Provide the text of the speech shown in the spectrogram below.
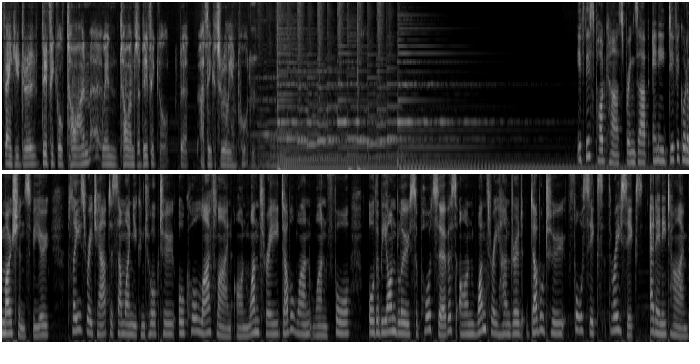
Thank you, Drew. Difficult time when times are difficult, but I think it's really important. If this podcast brings up any difficult emotions for you, please reach out to someone you can talk to or call Lifeline on 131114 or the Beyond Blue support service on 1300 224636 at any time.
